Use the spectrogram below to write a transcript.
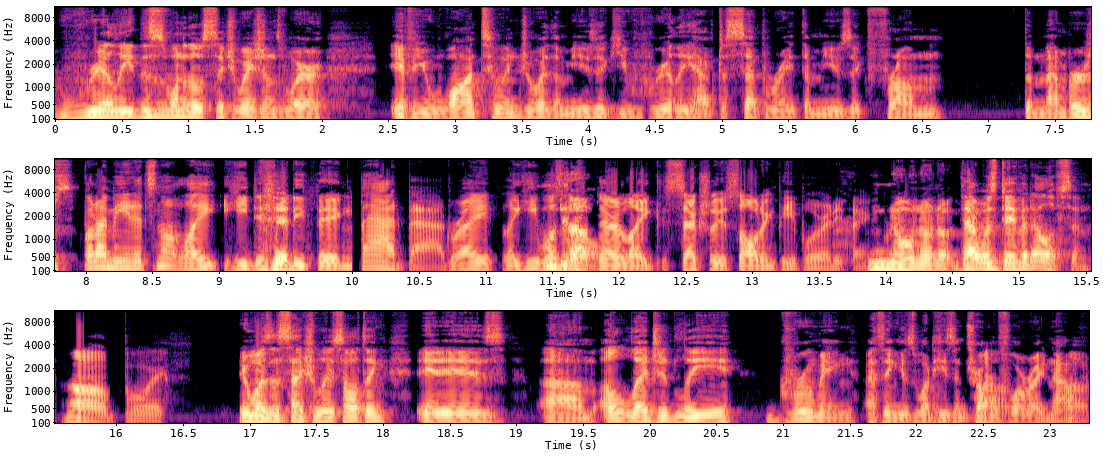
really, this is one of those situations where if you want to enjoy the music, you really have to separate the music from the members. But I mean, it's not like he did anything bad, bad, right? Like he wasn't out there like sexually assaulting people or anything. No, no, no. That was David Ellefson. Oh boy. It wasn't sexually assaulting. It is um, allegedly grooming. I think is what he's in trouble Oh, for right now. Oh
